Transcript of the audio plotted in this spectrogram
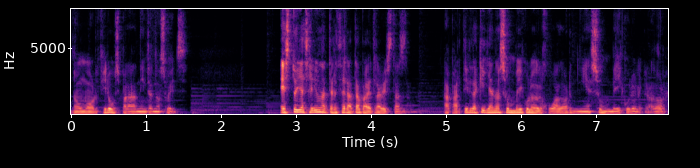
No More Heroes para Nintendo Switch. Esto ya sería una tercera etapa de Travis Touchdown. A partir de aquí ya no es un vehículo del jugador ni es un vehículo del creador,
